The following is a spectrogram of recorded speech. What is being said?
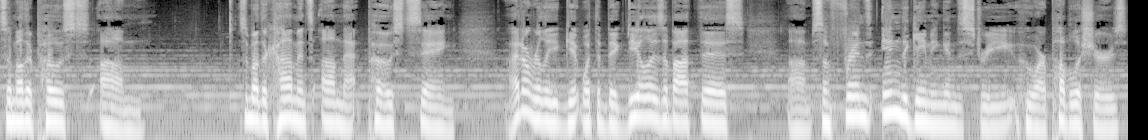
some other posts, um, some other comments on that post saying, I don't really get what the big deal is about this. Um, some friends in the gaming industry who are publishers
